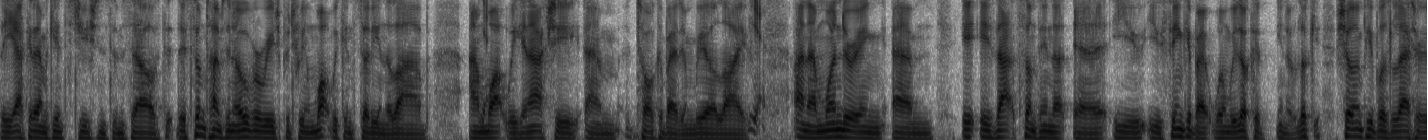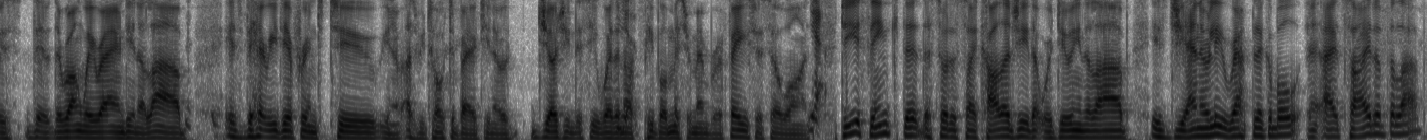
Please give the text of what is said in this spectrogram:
the academic institutions themselves, there's sometimes an overreach between what we can study in the lab and yes. what we can actually um, talk about in real life. Yes. And I'm wondering, um, is that something that uh, you you think about when we look at you know look showing people's letters the the wrong way around in a lab is very different to you know as we talked about you know judging to see whether or yes. not people misremember a face or so on. Yeah. Do you think that the sort of psychology that we're doing in the lab is generally replicable uh, outside of the lab?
